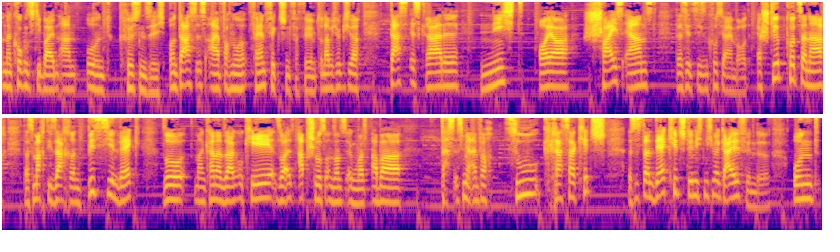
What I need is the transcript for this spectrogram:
und dann gucken sich die beiden an und küssen sich. Und das ist einfach nur Fanfiction verfilmt. Und da habe ich wirklich gedacht, das ist gerade nicht euer Scheiß Ernst, dass jetzt diesen Kuss hier einbaut. Er stirbt kurz danach, das macht die Sache ein bisschen weg. So, man kann dann sagen, okay, so als Abschluss und sonst irgendwas, aber das ist mir einfach zu krasser Kitsch. Es ist dann der Kitsch, den ich nicht mehr geil finde. Und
